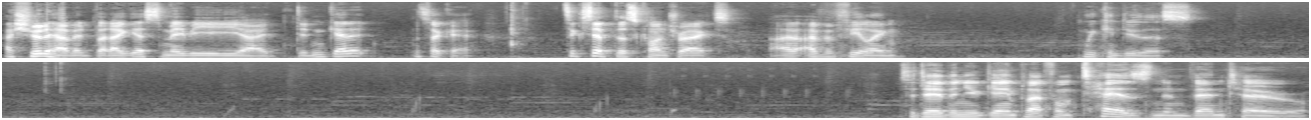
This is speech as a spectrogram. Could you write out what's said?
I should have it, but I guess maybe I didn't get it. It's okay. Let's accept this contract. I, I have a feeling we can do this. Today, the new game platform TES Ninvento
